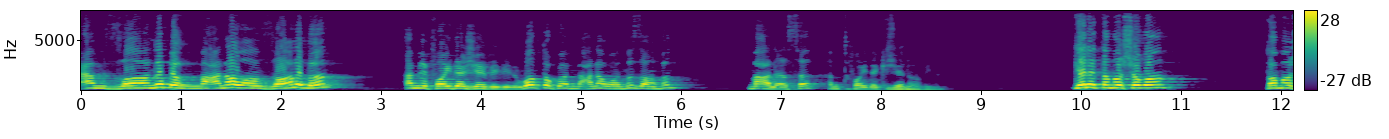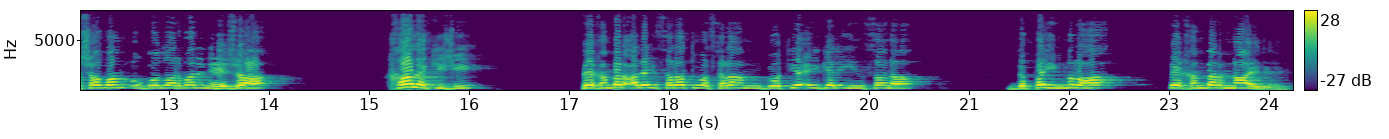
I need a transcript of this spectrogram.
ام زانبن معنا و ام زانبن ام فایده جه ببینم. وقت کو معنا و ام زانبن مع الاسف ام تفایده که جه نبینم. گره تماشوان تماشوان او گزاروان نهجا خاله کیجی پیغمبر علیه الصلاة والسلام گوتیه ای گل انسانا د پی مرها پیغمبر ناینه.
